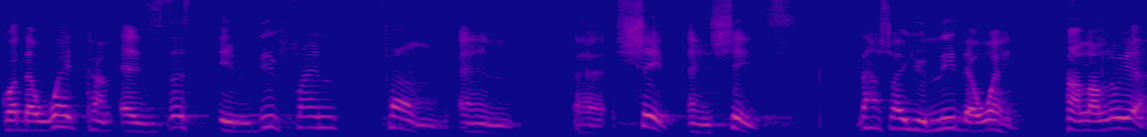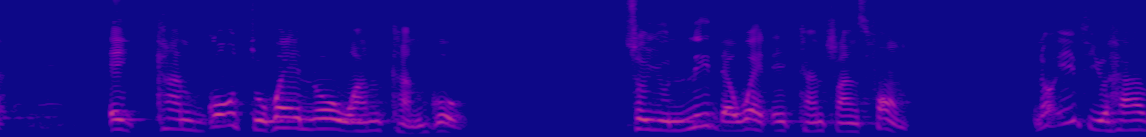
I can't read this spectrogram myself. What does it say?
Because the word can exist in different form and uh, shape and shades. That's why you need the word. Hallelujah. It can go to where no one can go. So you need the word, it can transform. You know, if you have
